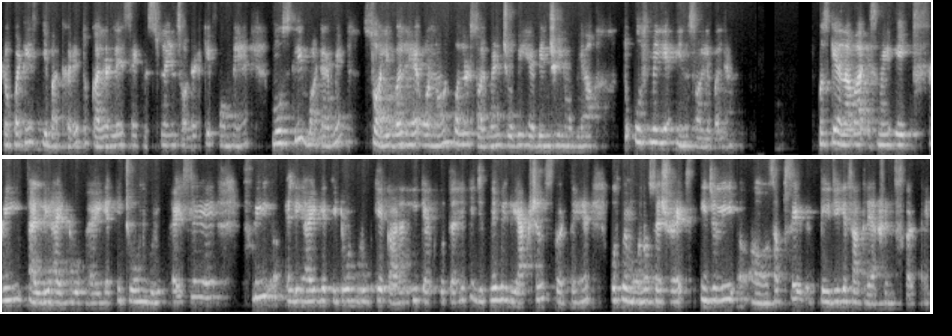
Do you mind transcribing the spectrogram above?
प्रॉपर्टीज़ की बात करें तो कलरलेस है क्रिस्टलाइन सॉलिड के फॉर्म में है। मोस्टली वाटर में सॉलिबल है और नॉन पोलर सॉल्वेंट जो भी है बेंजीन हो गया तो उसमें ये इनसॉलेबल है। उसके अलावा इसमें एक फ्री एल्डिहाइड ग्रुप है, या कीटोन ग्रुप है। इसलिए फ्री एल्डिहाइड या कीटोन ग्रुप के कारण ही क्या होता है कि जितने भी रिएक्शंस करते हैं, उसमें मोनोसेचराइड्स इजिली सबसे तेज़ी के साथ रिएक्शंस करते हैं।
